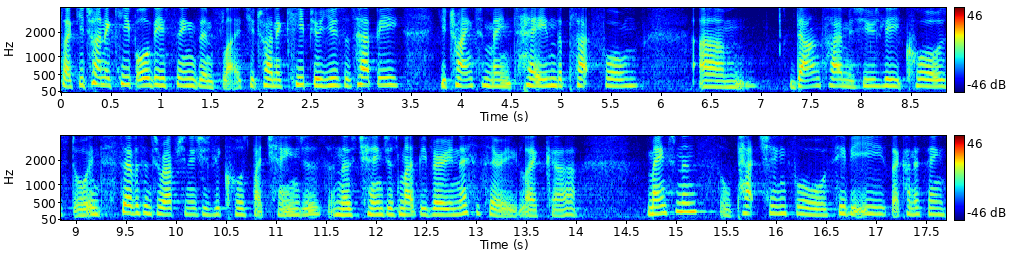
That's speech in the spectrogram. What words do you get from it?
It's like you're trying to keep all these things in flight. You're trying to keep your users happy. You're trying to maintain the platform. Um, downtime is usually caused, or inter service interruption is usually caused by changes, and those changes might be very necessary, like uh, maintenance or patching for CVEs, that kind of thing.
